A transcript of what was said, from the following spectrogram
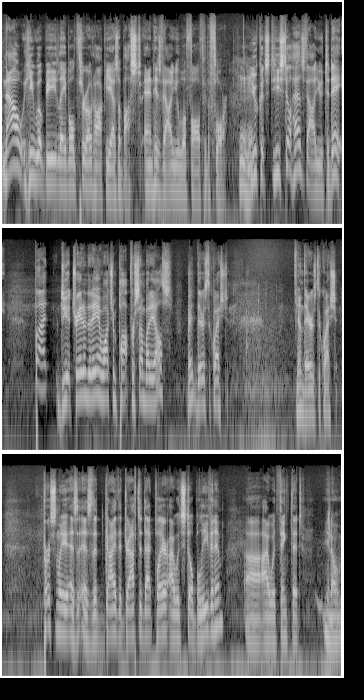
now he will be labeled throughout hockey as a bust, and his value will fall through the floor. Mm-hmm. You could, he still has value today, but do you trade him today and watch him pop for somebody else? Right there's the question. And there's the question personally, as as the guy that drafted that player, I would still believe in him. Uh, I would think that you know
